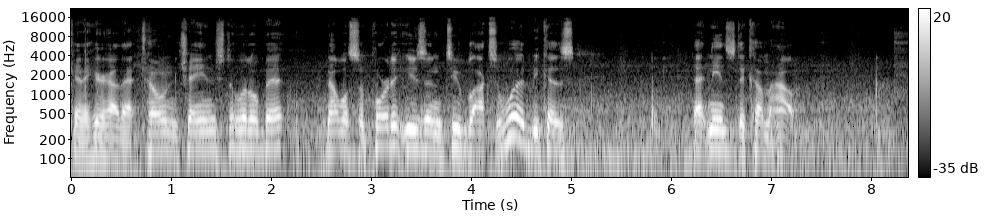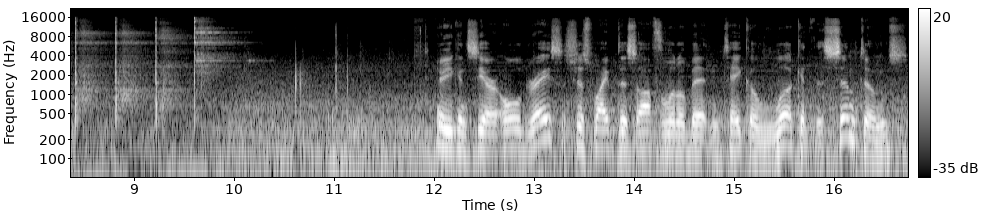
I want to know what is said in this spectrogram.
Kind of hear how that tone changed a little bit. Now we'll support it using two blocks of wood because that needs to come out. Here you can see our old race. Let's just wipe this off a little bit and take a look at the symptoms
